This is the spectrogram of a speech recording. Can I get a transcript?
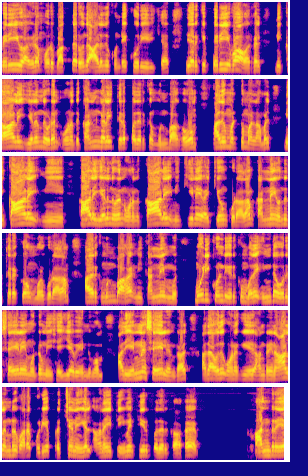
பெரியவாவிடம் ஒரு பக்தர் வந்து அழுது கொண்டே கூறியிருக்கிறார். இதற்கு பெரியவா அவர்கள் நீ காலை எழுந்தவுடன் உனது கண்களை திறப்பதற்கு முன்பாகவும் அது மட்டுமல்லாமல் நீ காலை நீ காலை எழுந்தவுடன் உனது காலை நீ கீழே வைக்கவும் கூடாதாம் கண்ணை வந்து திறக்கவும் கூடாதாம். அதற்கு முன்பாக நீ கண்ணை மூடிக்கொண்டு இருக்கும்போதே இந்த ஒரு செயலை மட்டும் நீ செய்ய வேண்டுமாம். அது என்ன செயல் என்றால் அதாவது உனக்கு அன்றைய நாளன்று வரக்கூடிய பிரச்சனைகள் அனைத்தையுமே தீர்ப்பதற்காக அன்றைய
